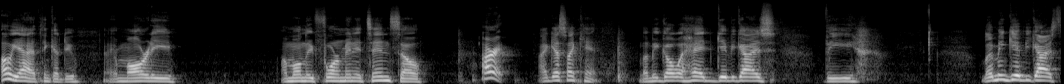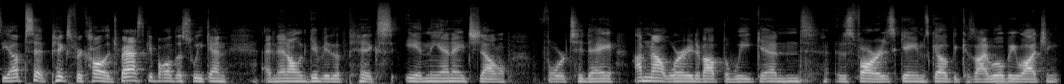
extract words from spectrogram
oh yeah, I think I do. I'm already, I'm only four minutes in, so all right, I guess I can. Let me go ahead, give you guys the let me give you guys the upset picks for college basketball this weekend, and then I'll give you the picks in the NHL for today. I'm not worried about the weekend as far as games go because I will be watching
